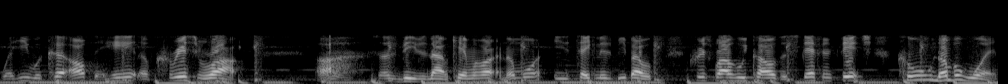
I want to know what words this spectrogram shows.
where he would cut off the head of Chris Rock. Uh, so his beef is not with Kevin Hart no more. He's taking his beef out with Chris Rock, who he calls a Stepin Fetchit cool number one.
